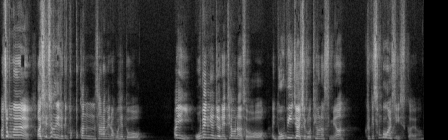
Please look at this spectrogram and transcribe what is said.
아, 정말 아, 세상에 이렇게 똑똑한 사람이라고 해도 아니 500년 전에 태어나서 노비자시로 태어났으면 그렇게 성공할 수 있을까요?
